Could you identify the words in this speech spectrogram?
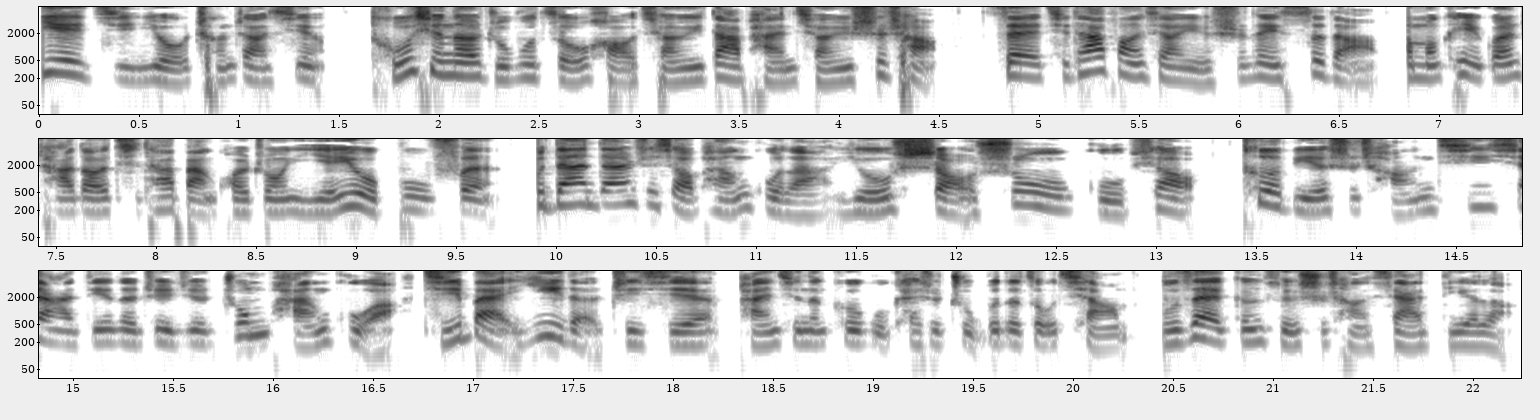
业绩有成长性。图形呢逐步走好，强于大盘，强于市场，在其他方向也是类似的啊。我们可以观察到，其他板块中也有部分不单单是小盘股了，有少数股票，特别是长期下跌的这些中盘股啊，几百亿的这些盘形的个股开始逐步的走强，不再跟随市场下跌了。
